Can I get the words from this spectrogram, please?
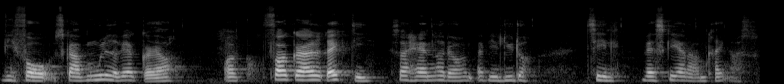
Vi får skabt muligheder ved at gøre. Og for at gøre det rigtigt, så handler det om, at vi lytter til, hvad sker der omkring os.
